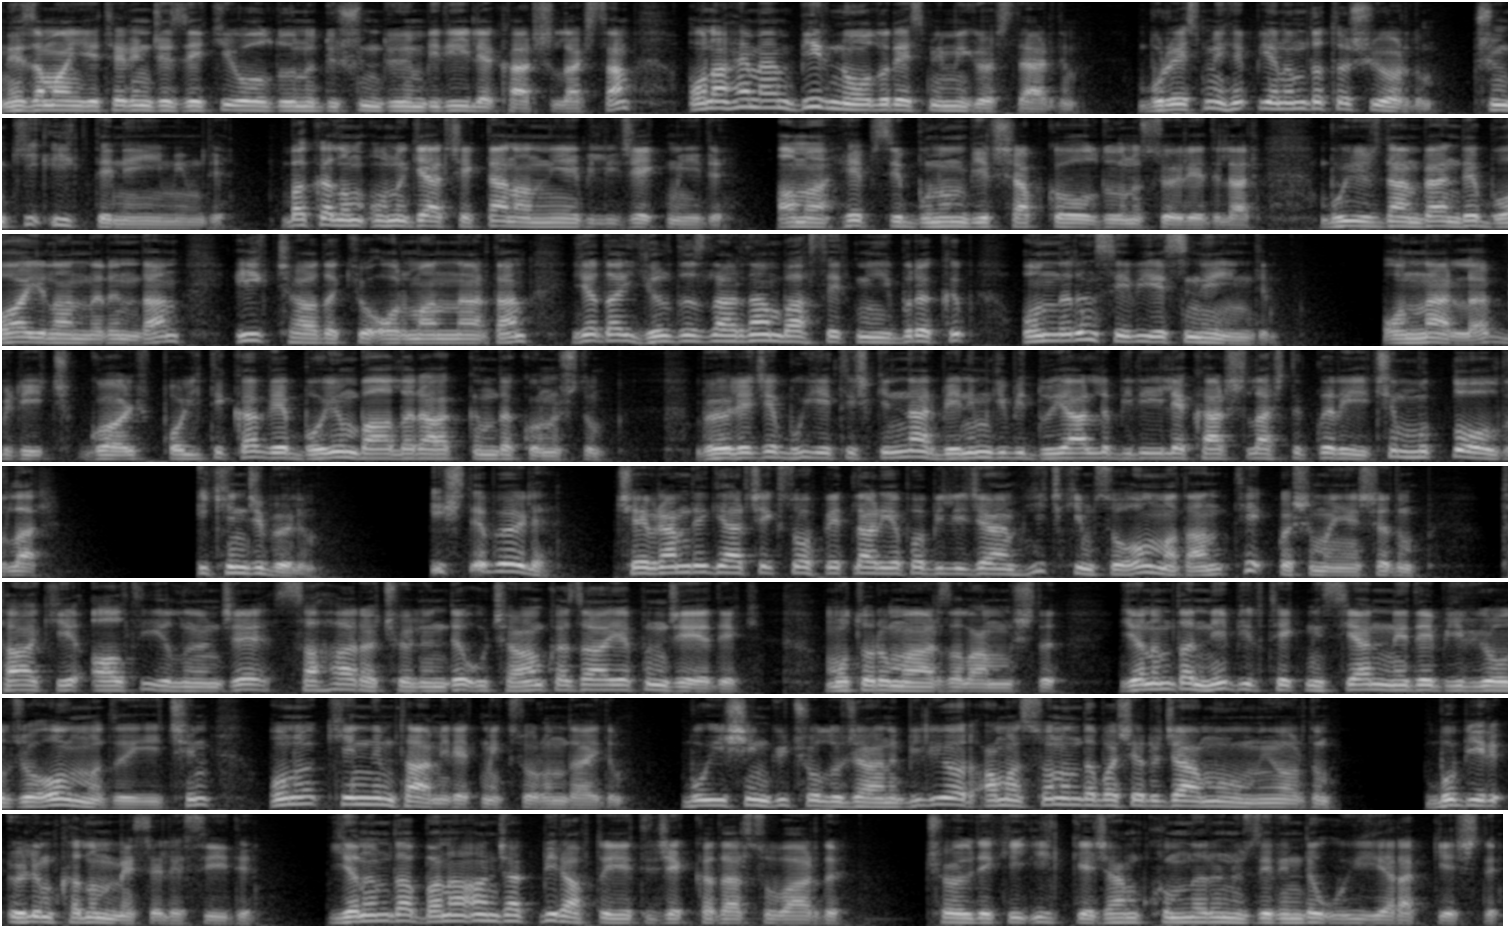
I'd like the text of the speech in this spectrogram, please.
Ne zaman yeterince zeki olduğunu düşündüğüm biriyle karşılaşsam ona hemen bir nolu resmimi gösterdim. Bu resmi hep yanımda taşıyordum. Çünkü ilk deneyimimdi. Bakalım onu gerçekten anlayabilecek miydi? Ama hepsi bunun bir şapka olduğunu söylediler. Bu yüzden ben de boğa yılanlarından, ilk çağdaki ormanlardan ya da yıldızlardan bahsetmeyi bırakıp onların seviyesine indim. Onlarla bridge, golf, politika ve boyun bağları hakkında konuştum. Böylece bu yetişkinler benim gibi duyarlı biriyle karşılaştıkları için mutlu oldular. İkinci bölüm. İşte böyle. Çevremde gerçek sohbetler yapabileceğim hiç kimse olmadan tek başıma yaşadım. Ta ki 6 yıl önce Sahara çölünde uçağım kaza yapıncaya dek. Motorum arızalanmıştı. Yanımda ne bir teknisyen ne de bir yolcu olmadığı için onu kendim tamir etmek zorundaydım. Bu işin güç olacağını biliyor ama sonunda başaracağımı umuyordum. Bu bir ölüm kalım meselesiydi. Yanımda bana ancak bir hafta yetecek kadar su vardı. Çöldeki ilk gecem kumların üzerinde uyuyarak geçti.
